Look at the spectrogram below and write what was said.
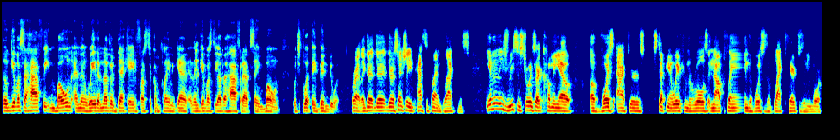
they'll give us a half-eaten bone and then wait another decade for us to complain again and then give us the other half of that same bone which is what they've been doing Right, like they're, they're they're essentially pacifying blackness. Even these recent stories are coming out of voice actors stepping away from the roles and not playing the voices of black characters anymore.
